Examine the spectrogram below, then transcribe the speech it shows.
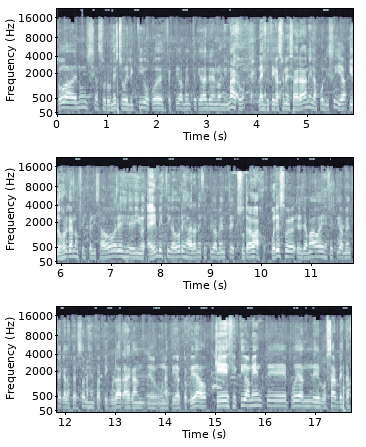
Toda denuncia sobre un hecho delictivo puede efectivamente quedar en el anonimato. Las investigaciones se harán y las policías y los órganos fiscalizadores eh, e investigadores harán efectivamente su trabajo. Por eso el llamado es efectivamente a que las personas en particular hagan eh, una actividad de autocuidado, que efectivamente puedan eh, gozar de, estas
